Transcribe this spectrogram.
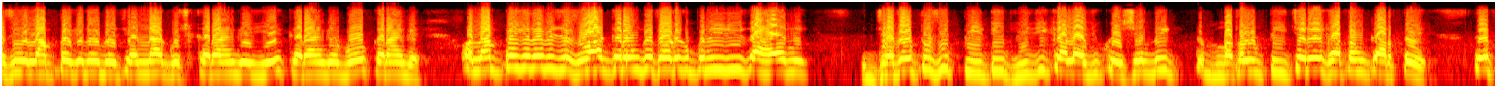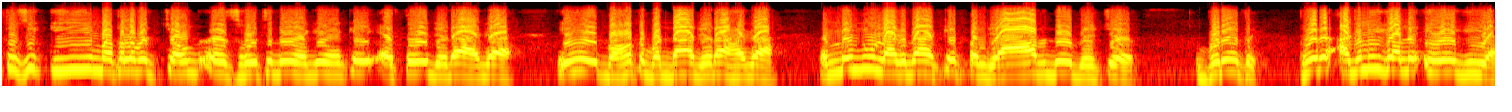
ਅਸੀਂ 올림픽 ਦੇ ਵਿੱਚ ਇੰਨਾ ਕੁਝ ਕਰਾਂਗੇ ਇਹ ਕਰਾਂਗੇ ਉਹ ਕਰਾਂਗੇ 올림픽 ਦੇ ਵਿੱਚ ਸਵਾਗ ਕਰੋਗੇ ਤੁਹਾਡੇ ਕੋਲ ਪਨੀਰੀ ਤਾਂ ਹੈ ਨਹੀਂ ਜਦੋਂ ਤੁਸੀਂ ਪੀਟੀ ਫਿਜ਼ੀਕਲ ਐਜੂਕੇਸ਼ਨ ਦੀ ਟ- ਮਤਲਬ ਟੀਚਰ ਹੀ ਖਤਮ ਕਰਤੇ ਤੇ ਤੁਸੀਂ ਕੀ ਮਤਲਬ ਚਾਹੁੰ- ਅਹ ਸੋਚਦੇ ਹੈਗੇ ਆ ਕਿ ਇੱਥੇ ਜਿਹੜਾ ਹੈਗਾ ਇਹ ਬਹੁਤ ਵੱਡਾ ਜਿਹੜਾ ਹੈਗਾ ਮੈਨੂੰ ਲੱਗਦਾ ਕਿ ਪੰਜਾਬ ਦੇ ਵਿੱਚ ਬੁਰੇ ਤੇ ਫਿਰ ਅਗਲੀ ਗੱਲ ਇਹ ਹੈਗੀ ਆ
